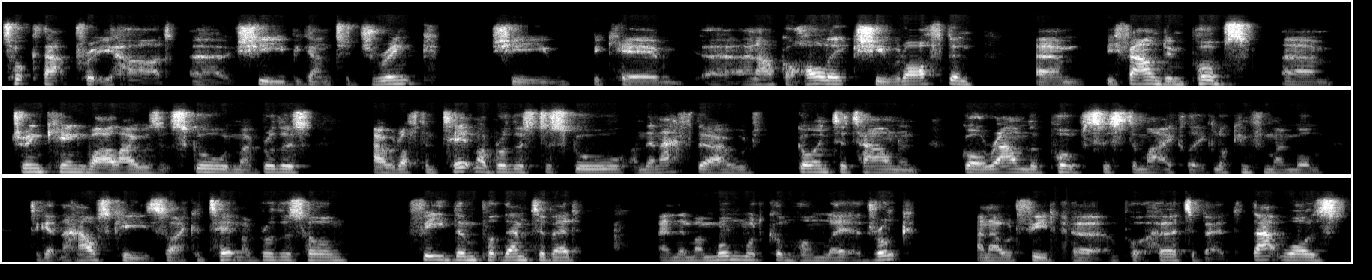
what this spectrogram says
took that pretty hard. Uh, she began to drink. She became uh, an alcoholic. She would often um, be found in pubs um, drinking while I was at school with my brothers. I would often take my brothers to school, and then after I would go into town and go around the pub systematically looking for my mum to get the house keys so I could take my brothers home, feed them, put them to bed, and then my mum would come home later drunk, and I would feed her and put her to bed. That was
